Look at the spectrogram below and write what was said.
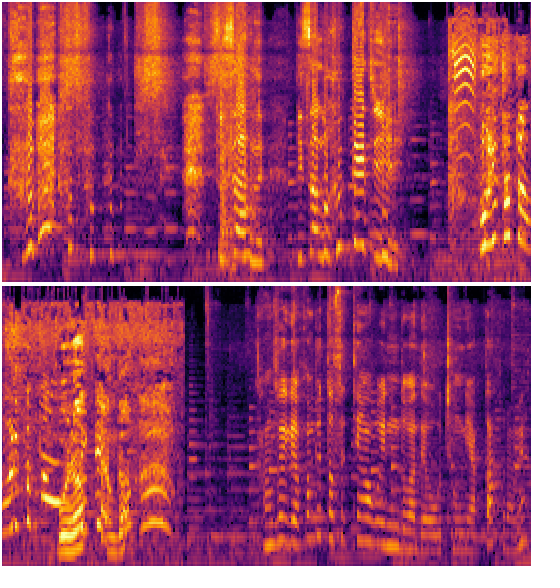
비싼 비싼 거 흑돼지. 머리 탔다 머리 탔다. 뭐야? 뭔가? 강석이가 컴퓨터 세팅하고 있는 동안 내가 옷 정리할까 그러면?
